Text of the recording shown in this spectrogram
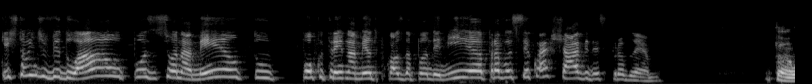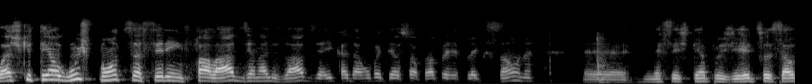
Questão individual, posicionamento, pouco treinamento por causa da pandemia. Para você, qual é a chave desse problema? Então, eu acho que tem alguns pontos a serem falados e analisados, e aí cada um vai ter a sua própria reflexão, né? É, nesses tempos de rede social,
